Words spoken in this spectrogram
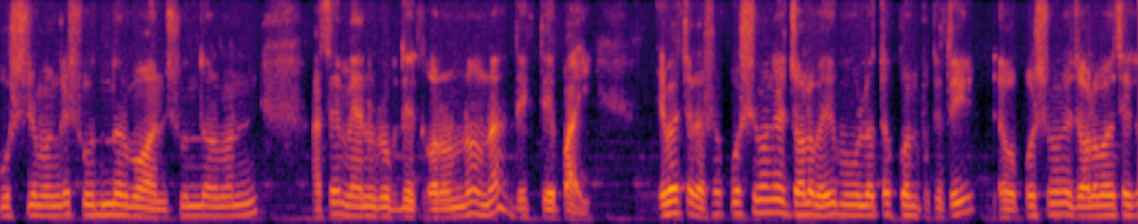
পশ্চিমবঙ্গে সুন্দরবন সুন্দরবন আছে ম্যানগ্রোভ অরণ্য আমরা দেখতে পাই। এবার চলে আসো, পশ্চিমবঙ্গের জলবায়ু মূলত কোন প্রকৃতি? পশ্চিমবঙ্গের জলবায়ু থেকে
